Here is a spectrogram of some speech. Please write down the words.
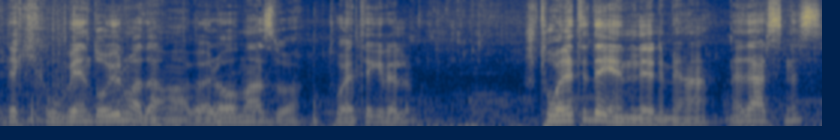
Bir dakika bu beni doyurmadı ama böyle olmaz bu. Tuvalete girelim. Şu tuvaleti de yenileyelim ya. Ne dersiniz?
